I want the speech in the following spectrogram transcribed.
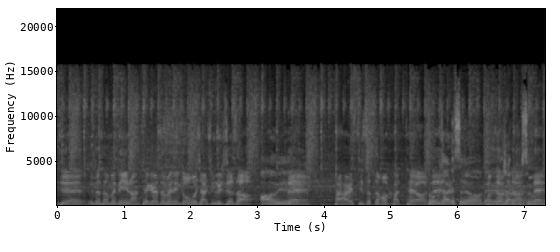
이제 은혜 선배님이랑 태견 선배님 너무 잘 챙겨주셔서 아우, 예. 네, 잘 할 수 있었던 것 같아요. 너무 네. 잘했어요. 네. 감사합니다. 잘하셨어요. 네.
